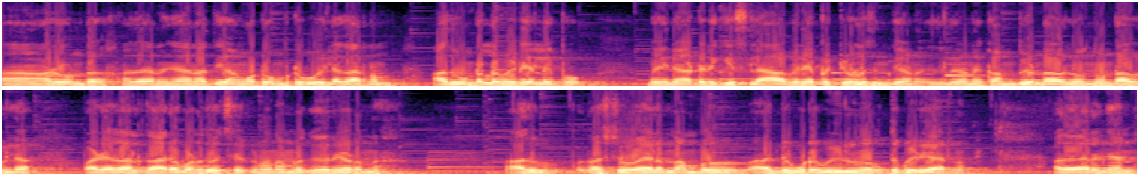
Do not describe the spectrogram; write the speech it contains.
ആഴമുണ്ട്. അതായത് ഞാൻ അധികം അങ്ങോട്ട് മുമ്പോട്ട് പോയില്ല. കാരണം അതുകൊണ്ടുള്ള പേടിയല്ല ഇപ്പോൾ മെയിനായിട്ട് എനിക്ക് സ്ലാബിനെ പറ്റിയുള്ള ചിന്തയാണ്. ഇതിലാണെങ്കിൽ കമ്പി ഉണ്ടാവില്ല ഒന്നും ഉണ്ടാവില്ല. പഴയ കാലത്ത് ആരോ പണിത് വെച്ചേക്കണം നമ്മൾ കയറി കിടന്ന് അത് നശിച്ചു നമ്മൾ അതിന്റെ കൂടെ വീട് നിർത്ത് പേടിയായിരുന്നു അത് കാരണം ഞാൻ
